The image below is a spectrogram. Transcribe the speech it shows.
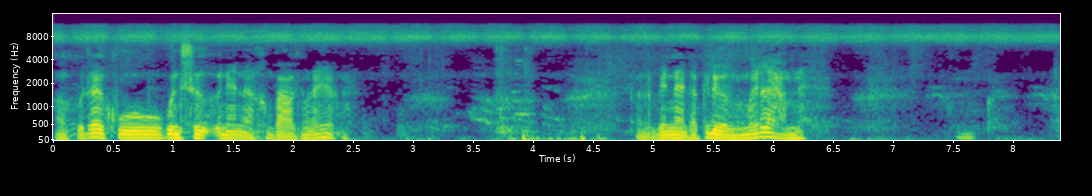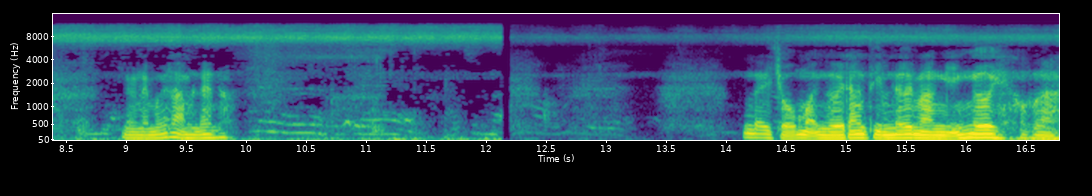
Ở khu đây là khu quân sự nên là không vào trong đấy được. Còn bên này là cái đường mới làm này. Đường này mới làm lên thôi. Đây chỗ mọi người đang tìm nơi mà nghỉ ngơi hoặc là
